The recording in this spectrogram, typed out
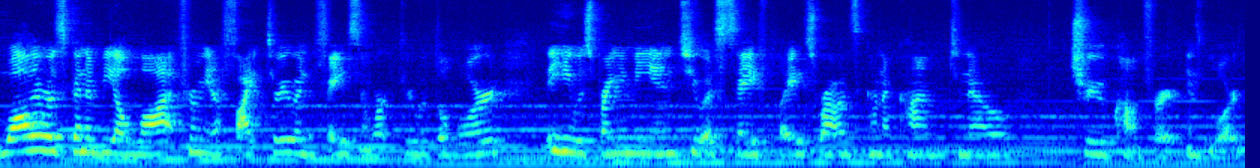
while there was going to be a lot for me to fight through and to face and work through with the Lord he was bringing me into a safe place where I was going to come to know true comfort in the Lord.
